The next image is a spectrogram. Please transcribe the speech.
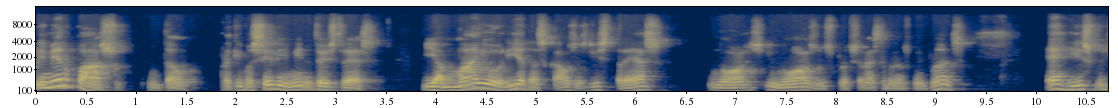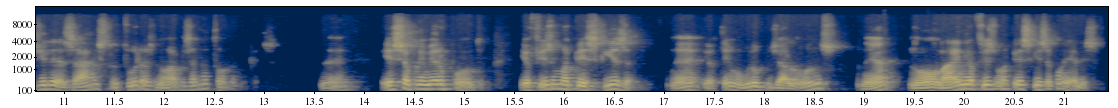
Primeiro passo, então, para que você elimine o teu estresse. E a maioria das causas de estresse nós, e nós, os profissionais que trabalhamos com implantes, é risco de lesar estruturas nobres anatômicas. Né? Esse é o primeiro ponto. Eu fiz uma pesquisa, né? eu tenho um grupo de alunos né? no online eu fiz uma pesquisa com eles.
